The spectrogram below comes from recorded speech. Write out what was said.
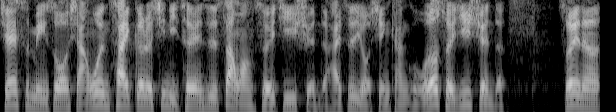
？Jasmine 说想问蔡哥的心理测验是上网随机选的还是有先看过？我都随机选的所以呢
